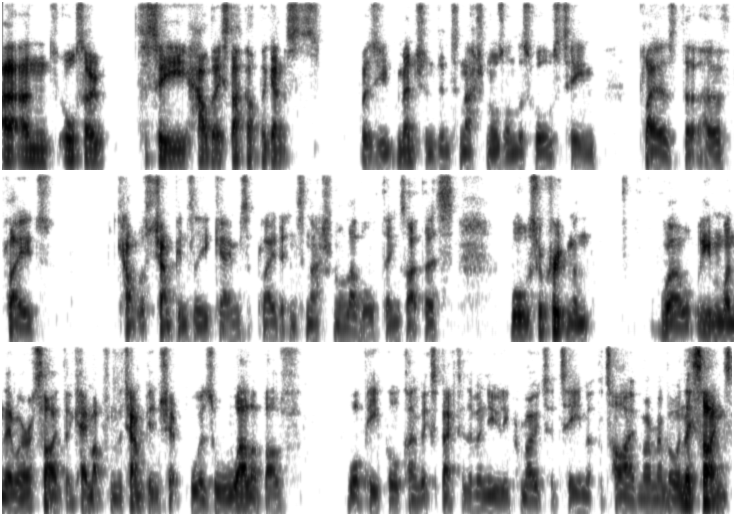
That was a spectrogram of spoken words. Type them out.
uh, and also to see how they stack up against, as you mentioned, internationals on the Wolves team, players that have played countless Champions League games, have played at international level, things like this. Wolves recruitment, well, even when they were a side that came up from the Championship, was well above what people kind of expected of a newly promoted team at the time. I remember when they signed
